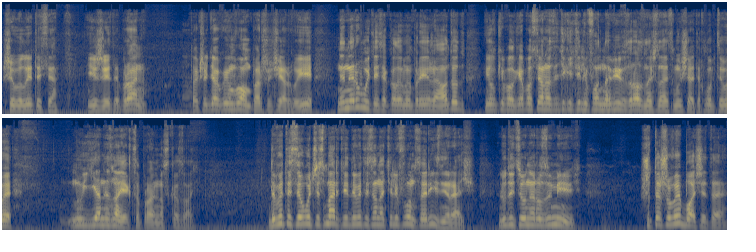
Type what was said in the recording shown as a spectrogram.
шевелитися і жити, правильно? Так що дякуємо вам в першу чергу. І не нервуйтеся, коли ми приїжджаємо. А тут, йолки-палки, я постійно за тільки телефон навів, зразу починає смущати. Хлопці, ви, ну я не знаю, як це правильно сказати. Дивитися в очі смерті і дивитися на телефон це різні речі. Люди цього не розуміють. Що те, що ви бачите,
